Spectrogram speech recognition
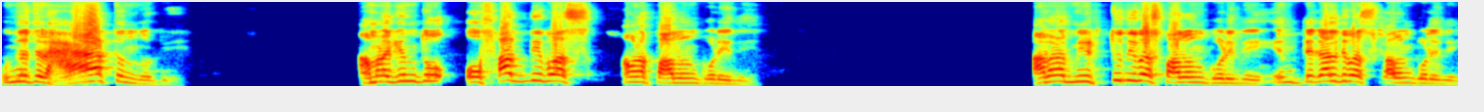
উনি হচ্ছেন হায়াতুন নবী। আমরা কিন্তু ওফাত দিবস আমরা পালন করিনি আমরা মৃত্যু দিবস পালন করিনি ইন্তেকাল দিবস পালন করিনি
